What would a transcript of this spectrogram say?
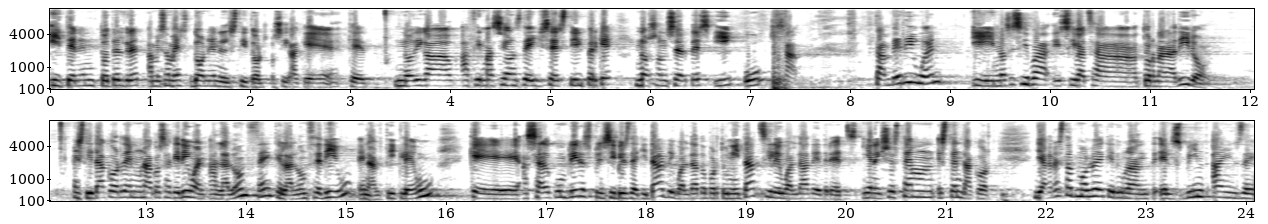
i tenen tot el dret, a més a més donen els títols, o sigui que, que no diga afirmacions d'aquest estil perquè no són certes i ho sap. També diuen, i no sé si, va, si vaig a tornar a dir-ho, estic d'acord en una cosa que diuen en la LONCE, que la LONCE diu, en l'article 1, que s'ha de complir els principis d'equitat, d'igualtat d'oportunitats i la igualtat de drets. I en això estem, estem d'acord. I hauria estat molt bé que durant els 20 anys de,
